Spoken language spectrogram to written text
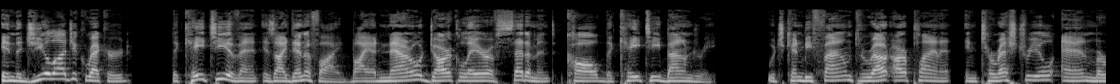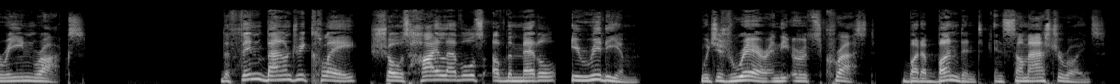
In the geologic record, the KT event is identified by a narrow dark layer of sediment called the KT boundary, which can be found throughout our planet in terrestrial and marine rocks. The thin boundary clay shows high levels of the metal iridium, which is rare in the Earth's crust, but abundant in some asteroids.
